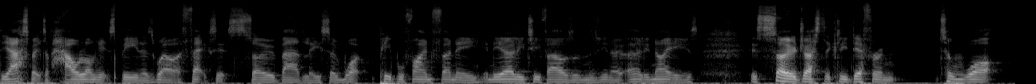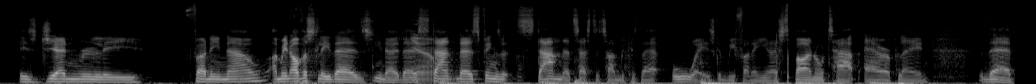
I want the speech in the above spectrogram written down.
the aspect of how long it's been as well affects it so badly. So what people find funny in the early two thousands, you know, early nineties, is so drastically different to what is generally funny now. I mean, obviously, there's you know there's Yeah. stand, there's things that stand the test of time because they're always going to be funny. You know, Spinal Tap, Aeroplane, they're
